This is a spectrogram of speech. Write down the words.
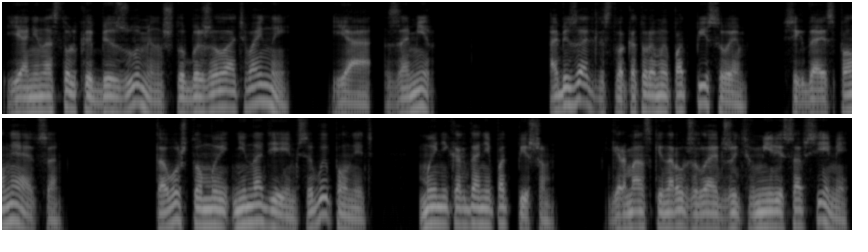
я не настолько безумен, чтобы желать войны. Я за мир. Обязательства, которые мы подписываем, всегда исполняются. Того, что мы не надеемся выполнить, мы никогда не подпишем. Германский народ желает жить в мире со всеми.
